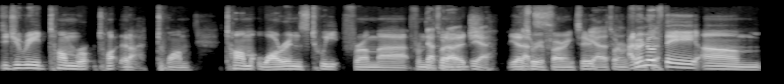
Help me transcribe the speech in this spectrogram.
Did you read Tom uh, Tom Warren's tweet from uh from That's the what I, Verge. yeah. yeah, that's, what you're referring to. Yeah, that's what I'm I don't know referring if they um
